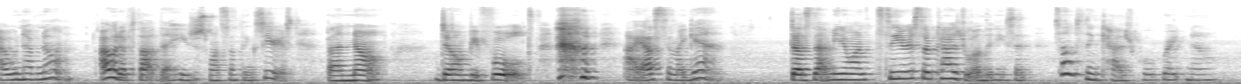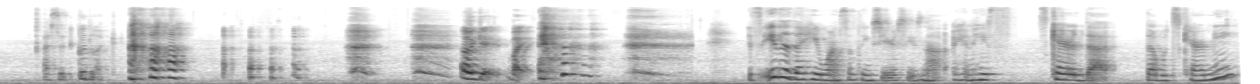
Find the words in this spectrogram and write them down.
I wouldn't have known. I would have thought that he just wants something serious, but no, don't be fooled. I asked him again, does that mean you want serious or casual? And then he said, something casual right now. I said, good luck. okay, bye. it's either that he wants something serious, he's not, and he's scared that that would scare me.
